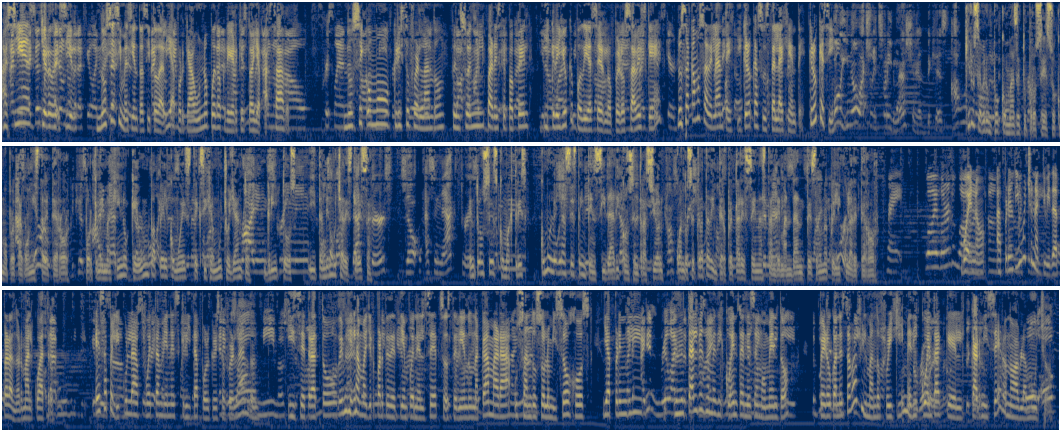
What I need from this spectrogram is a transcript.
Así es, quiero decir, no sé si me siento así todavía porque aún no puedo creer que esto haya pasado. No sé cómo Christopher Landon pensó en mí para este papel y creyó que podía hacerlo, pero ¿sabes qué? Lo sacamos adelante y creo que asusta a la gente. Creo que sí. Quiero saber un poco más de tu proceso como protagonista de terror, porque me imagino que un papel como este exige mucho llanto, gritos y también mucha destreza. Entonces, como actriz, ¿cómo logras esta intensidad y concentración cuando se trata de interpretar escenas tan demandantes en una película de terror? Bueno, aprendí mucho en Actividad Paranormal 4. Esa película fue también escrita por Christopher Landon y se trató de mí la mayor parte del tiempo en el set sosteniendo una cámara, usando solo mis ojos y aprendí, mm, tal vez no me di cuenta en ese momento, pero cuando estaba filmando Freaky me di cuenta que el carnicero no habla mucho.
